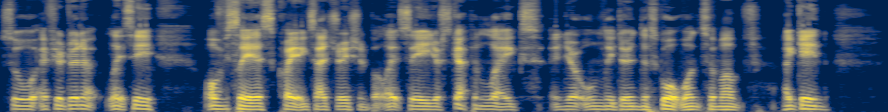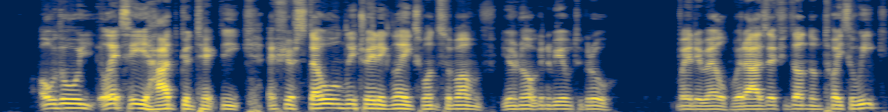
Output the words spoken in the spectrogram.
So if you're doing it, let's say obviously it's quite exaggeration, but let's say you're skipping legs and you're only doing the squat once a month. Again, although let's say you had good technique, if you're still only training legs once a month, you're not going to be able to grow very well. Whereas if you've done them twice a week,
